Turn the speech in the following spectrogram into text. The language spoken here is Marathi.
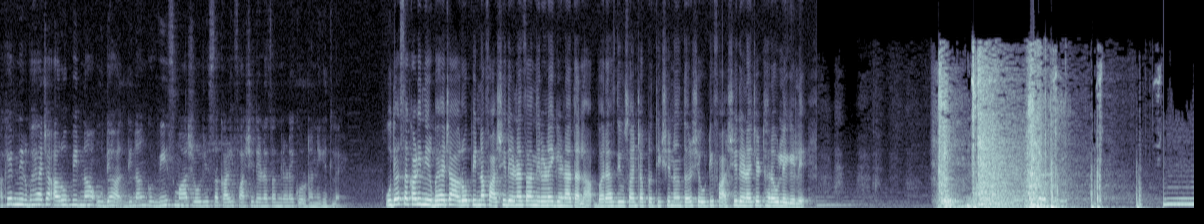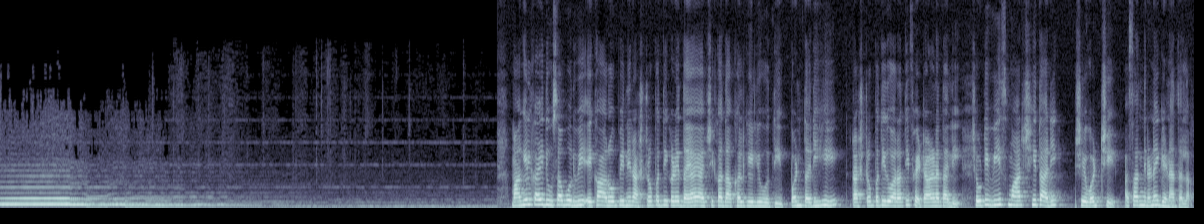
अखेर निर्भयाच्या आरोपींना उद्या दिनांक वीस मार्च रोजी सकाळी फाशी देण्याचा निर्णय कोर्टाने घेतलाय. उद्या सकाळी निर्भयाच्या आरोपींना फाशी देण्याचा निर्णय घेण्यात आला. बऱ्याच दिवसांच्या प्रतीक्षेनंतर शेवटी फाशी देण्याचे ठरवले गेले. मागील काही दिवसापूर्वी एका आरोपीने राष्ट्रपतीकडे दया याचिका दाखल केली होती पण तरीही राष्ट्रपतीद्वारा ती फेटाळण्यात आली. शेवटी वीस मार्च ही तारीख शेवटची असा निर्णय घेण्यात आला.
